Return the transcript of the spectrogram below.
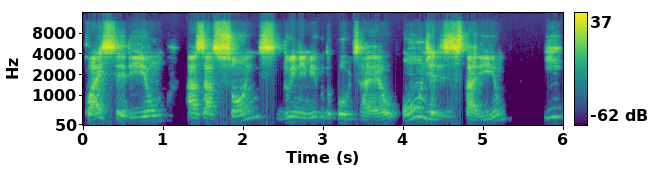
quais seriam as ações do inimigo do povo de Israel, onde eles estariam e,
